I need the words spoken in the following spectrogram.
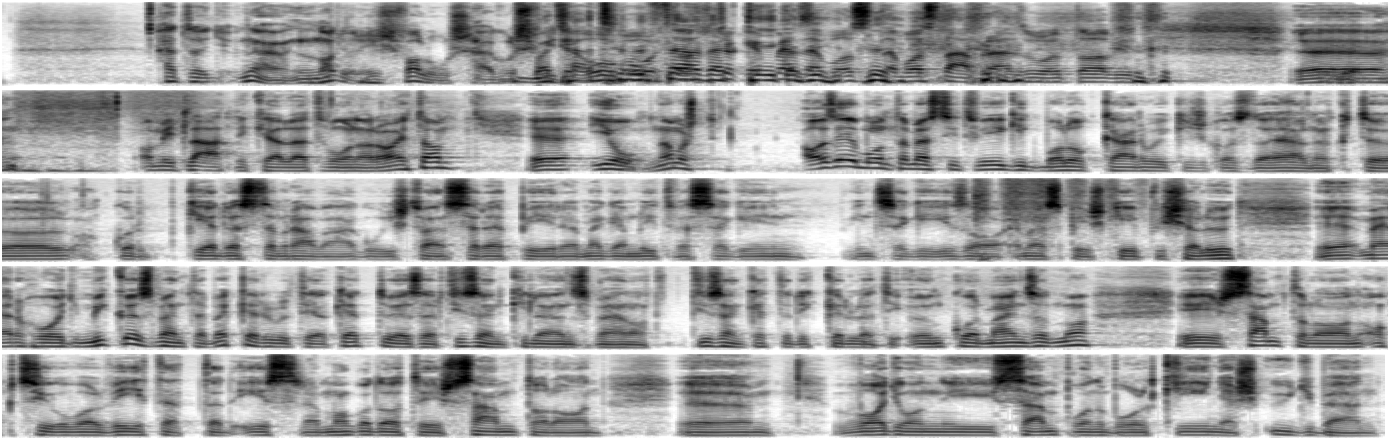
Hát, hogy nem, nagyon is valóságos Vagy videó hát, volt, az, csak éppen nem azt, nem azt ábrázolta, amit, ö, amit látni kellett volna rajta. Ö, jó, na most Azért mondtam ezt itt végig Balogh Károly kisgazda elnöktől, akkor kérdeztem rá Vágó István szerepére, megemlítve szegény Vince Géza, MSZP-s képviselőt, mert hogy miközben te bekerültél 2019-ben a 12. kerületi önkormányzatba, és számtalan akcióval vétetted észre magadat, és számtalan ö, vagyoni szempontból kényes ügyben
